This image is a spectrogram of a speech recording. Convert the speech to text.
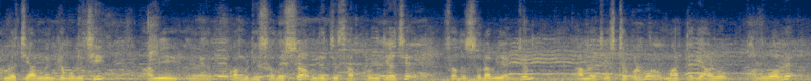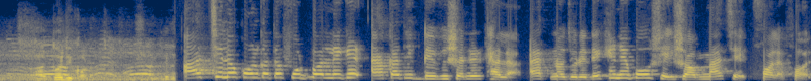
আমরা চেয়ারম্যানকে বলেছি। আমি কমিটির সদস্য, আমাদের যে সাব কমিটি আছে, সদস্যরা আমি একজন। আমরা চেষ্টা করব মাঠটাকে আরও ভালোভাবে তৈরি করার। কলকাতা ফুটবল লিগের একাধিক ডিভিশনের খেলা। এক নজরে দেখে নেব সেই সব ম্যাচের ফলাফল।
